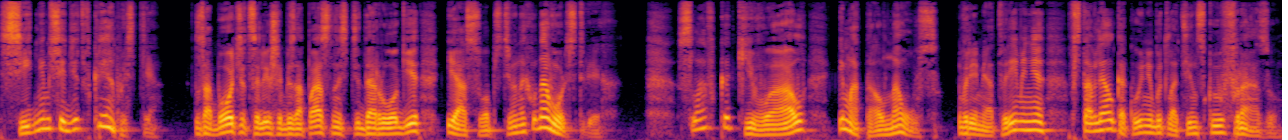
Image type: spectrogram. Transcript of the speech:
сиднем сидит в крепости. Заботится лишь о безопасности дороги и о собственных удовольствиях. Славка кивал и мотал на ус время от времени вставлял какую-нибудь латинскую фразу.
